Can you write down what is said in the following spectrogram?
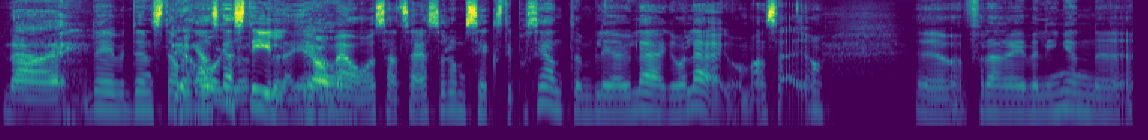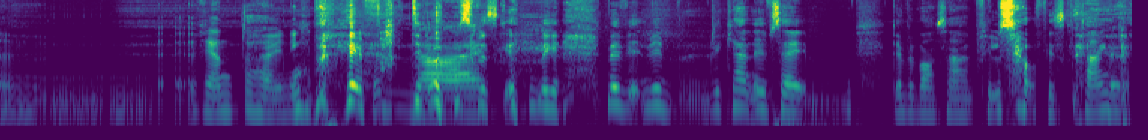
Nej, Det, den står ganska stilla genom ja. åren så att säga, så de 60 procenten blir ju lägre och lägre om man säger. Eh, För där är väl ingen eh, räntehöjning på det fattigdomsbeskrivningen. Men vi, vi, vi kan i och för sig, det är väl bara en sån här filosofisk tanke.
